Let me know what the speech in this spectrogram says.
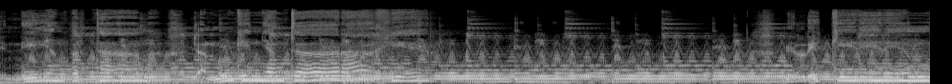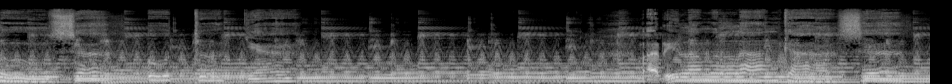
Ini yang pertama dan mungkin yang terakhir. Miliki dirimu seutuhnya. Marilah melangkah seirama.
